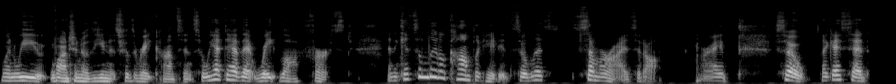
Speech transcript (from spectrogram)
when we want to know the units for the rate constant. So we have to have that rate law first. And it gets a little complicated, so let's summarize it all. All right. So, like I said,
